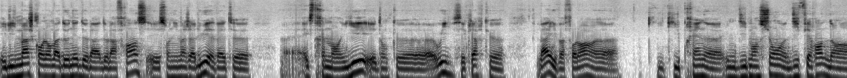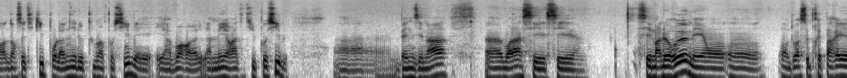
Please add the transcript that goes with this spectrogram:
Et l'image qu'on va donner de la, France et son image à lui, elle va être euh, extrêmement liée. Et donc, euh, oui, c'est clair que là, il va falloir euh, qu'il prenne une dimension différente dans, cette équipe pour l'amener le plus loin possible et, avoir euh, la meilleure attitude possible. Euh, Benzema, euh, voilà, c'est malheureux, mais on doit se préparer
